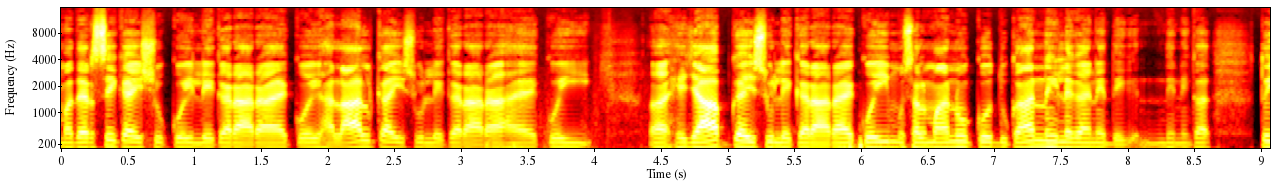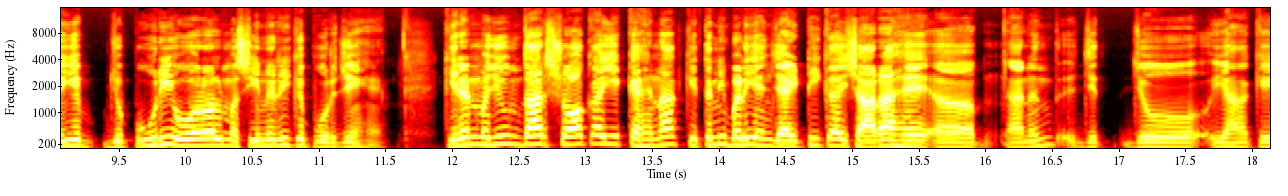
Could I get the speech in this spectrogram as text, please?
मदरसे का इशू कोई लेकर आ रहा है कोई हलाल का इशू लेकर आ रहा है कोई हिजाब का इशू लेकर आ रहा है कोई मुसलमानों को दुकान नहीं लगाने दे, देने का तो ये जो पूरी ओवरऑल मशीनरी के पुर्जे हैं किरण मजूमदार, शॉ का ये कहना कितनी बड़ी एंजाइटी का इशारा है आनंद जो यहाँ के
